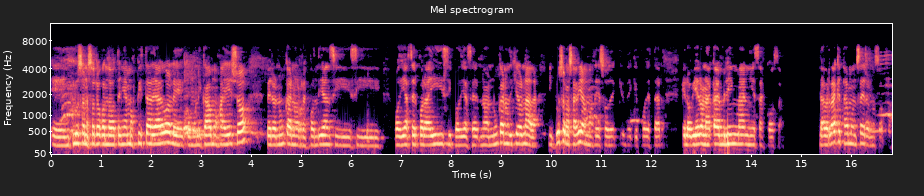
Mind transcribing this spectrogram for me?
Eh, incluso nosotros cuando teníamos pista de algo le comunicábamos a ellos, pero nunca nos respondían si, podía ser por ahí, si podía ser, no, nunca nos dijeron nada, incluso no sabíamos de eso, de, que puede estar, que lo vieron acá en Brinkman y esas cosas. La verdad que estamos en cero nosotros.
